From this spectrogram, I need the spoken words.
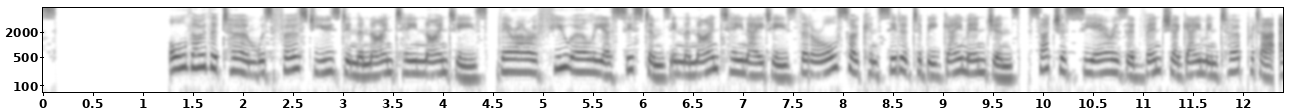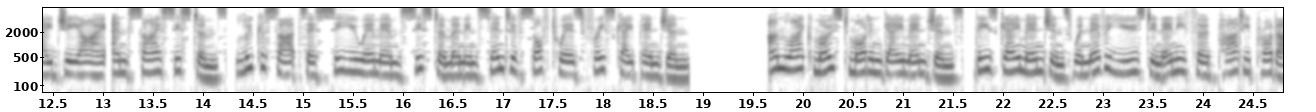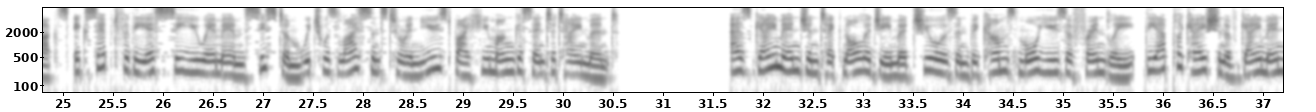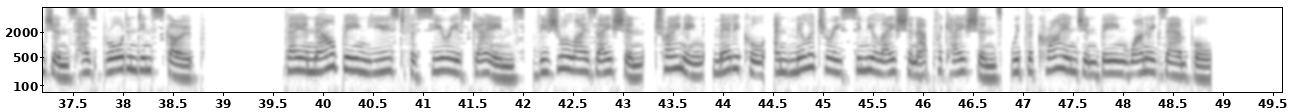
Although the term was first used in the 1990s, there are a few earlier systems in the 1980s that are also considered to be game engines, such as Sierra's Adventure Game Interpreter (AGI) and SCI Systems, LucasArts' SCUMM system and Incentive Software's Freescape engine. Unlike most modern game engines, these game engines were never used in any third-party products except for the SCUMM system which was licensed to and used by Humongous Entertainment. As game engine technology matures and becomes more user-friendly, the application of game engines has broadened in scope. They are now being used for serious games, visualization, training, medical, and military simulation applications, with the CryEngine being one example.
